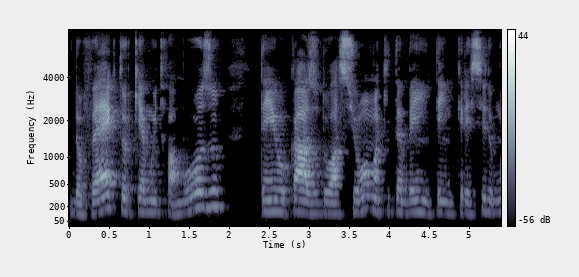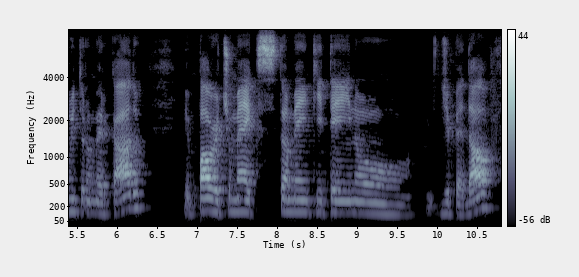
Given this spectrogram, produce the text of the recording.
do Vector, que é muito famoso. Tem o caso do Axioma, que também tem crescido muito no mercado. E o Power to Max também que tem no de pedal.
